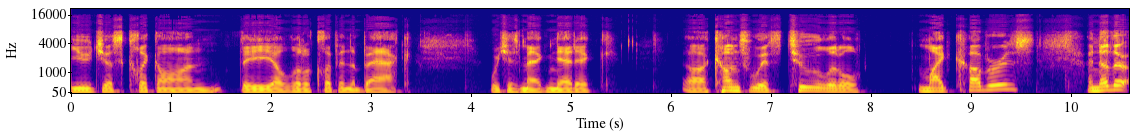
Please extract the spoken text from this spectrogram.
you just click on the uh, little clip in the back, which is magnetic. Uh, comes with two little mic covers. Another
